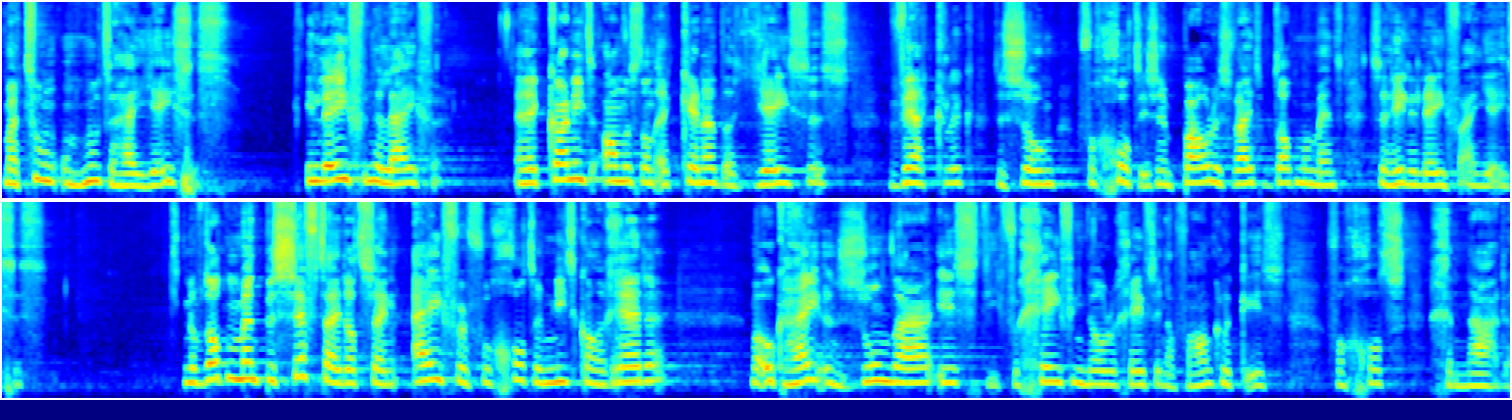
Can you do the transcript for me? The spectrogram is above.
Maar toen ontmoette hij Jezus in levende lijven. En hij kan niet anders dan erkennen dat Jezus werkelijk de zoon van God is. En Paulus wijdt op dat moment zijn hele leven aan Jezus. En op dat moment beseft hij dat zijn ijver voor God hem niet kan redden, maar ook hij een zondaar is die vergeving nodig heeft en afhankelijk is van Gods genade.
